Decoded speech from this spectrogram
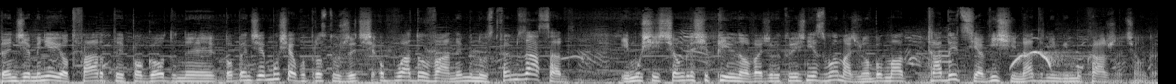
będzie mniej otwarty, pogodny, bo będzie musiał po prostu żyć obładowany mnóstwem zasad. I musi ciągle się pilnować, żeby któryś nie złamać, no bo ma tradycja, wisi nad nim i mu każe ciągle.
